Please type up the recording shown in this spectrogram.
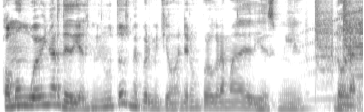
Cómo un webinar de 10 minutos me permitió vender un programa de 10 mil dólares.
